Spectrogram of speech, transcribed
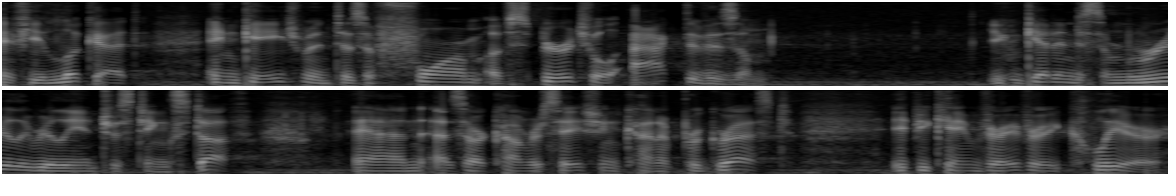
if you look at engagement as a form of spiritual activism, you can get into some really, really interesting stuff. And as our conversation kind of progressed, it became very, very clear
